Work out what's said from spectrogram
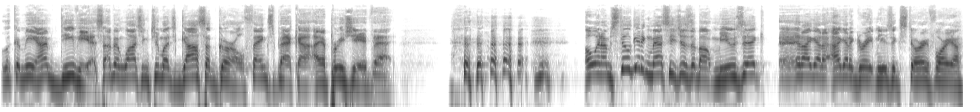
Look at me. I'm devious. I've been watching too much Gossip Girl. Thanks, Becca. I appreciate that. oh, and I'm still getting messages about music, and I got a, I got a great music story for you.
